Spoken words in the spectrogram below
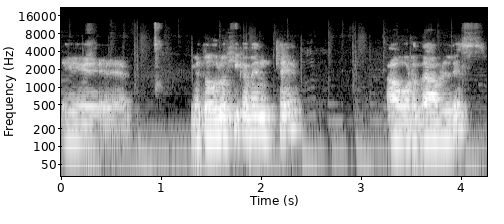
eh, metodológicamente abordables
